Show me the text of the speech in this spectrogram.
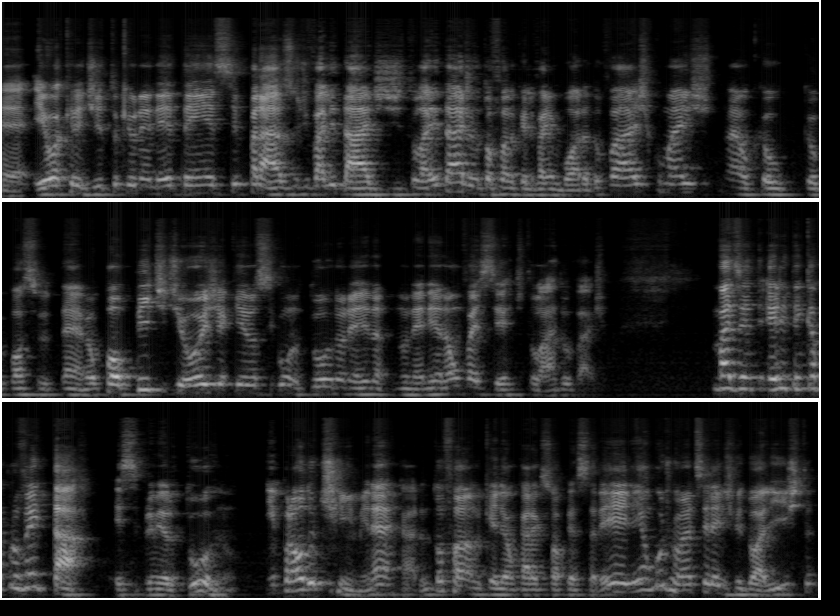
é, eu acredito que o Nenê tem esse prazo de validade de titularidade. Não estou falando que ele vai embora do Vasco, mas é, o que eu, que eu posso. Né, meu palpite de hoje é que no segundo turno o Nenê, Nenê não vai ser titular do Vasco. Mas ele, ele tem que aproveitar esse primeiro turno em prol do time, né, cara? Não estou falando que ele é um cara que só pensa nele. Em alguns momentos ele é individualista,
